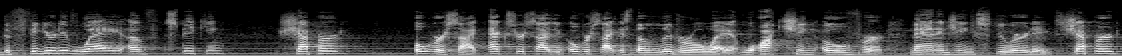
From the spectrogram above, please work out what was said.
the figurative way of speaking. Shepherd oversight. Exercising oversight is the literal way, watching over, managing, stewarding. Shepherd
